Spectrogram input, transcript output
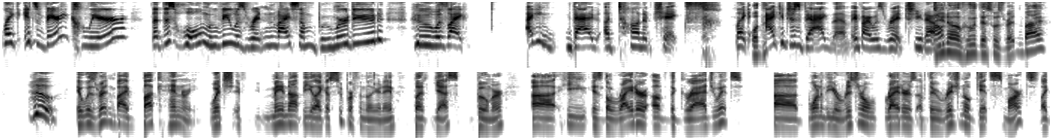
like it's very clear that this whole movie was written by some boomer dude who was like, I can bag a ton of chicks. Like well, th- I could just bag them if I was rich, you know. Do you know who this was written by? Who? It was written by Buck Henry, which if may not be like a super familiar name, but yes, Boomer. Uh, he is the writer of The Graduate, uh, one of the original writers of the original Get Smart, like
